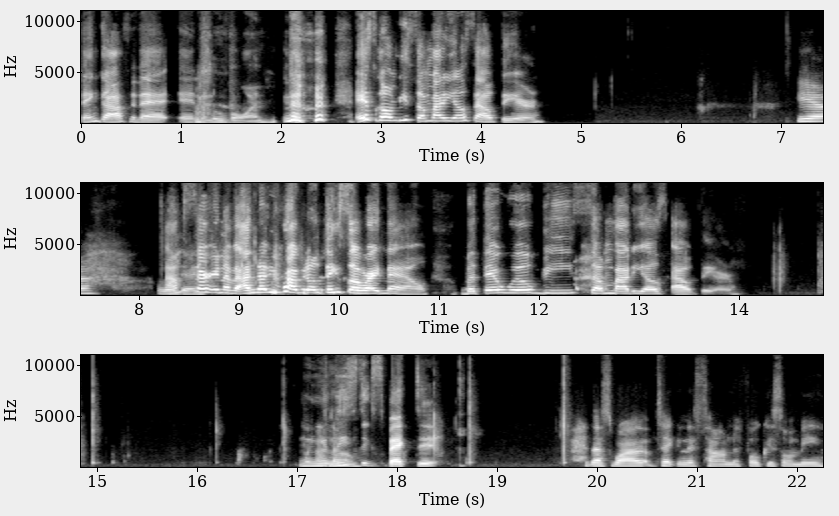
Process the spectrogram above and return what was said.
Thank God for that and move on. it's gonna be somebody else out there. Yeah. I'm day. certain of it. I know you probably don't think so right now, but there will be somebody else out there when you least expect it. That's why I'm taking this time to focus on me.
